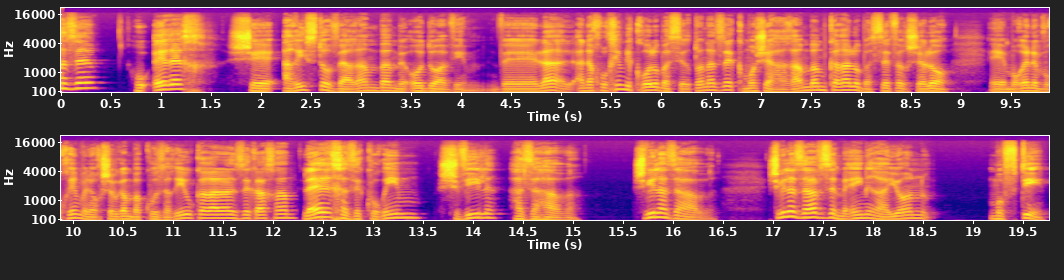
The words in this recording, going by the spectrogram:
הזה הוא ערך שאריסטו והרמב"ם מאוד אוהבים, ואנחנו הולכים לקרוא לו בסרטון הזה, כמו שהרמב"ם קרא לו בספר שלו, מורה נבוכים, ואני חושב גם בכוזרי הוא קרא לזה ככה. לערך הזה קוראים שביל הזהב. שביל הזהב. שביל הזהב זה מעין רעיון מופתי,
